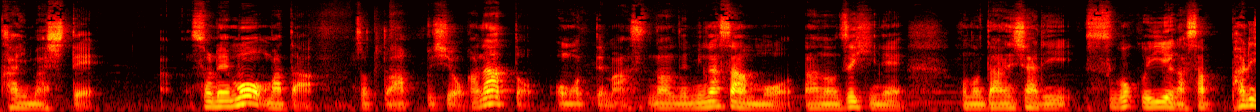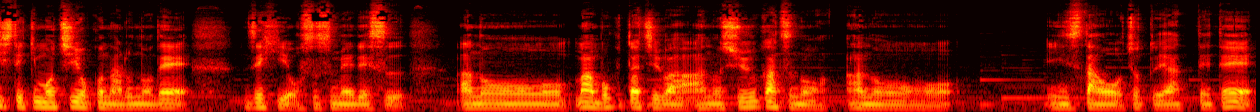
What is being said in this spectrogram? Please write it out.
買いましてそれもまたちょっとアップしようかなと思ってます。なので皆さんもあのぜひねこの断捨離すごく家がさっぱりして気持ちよくなるのでぜひおすすめです。あのー、まあ僕たちはあの就活のあのー、インスタをちょっとやってて、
